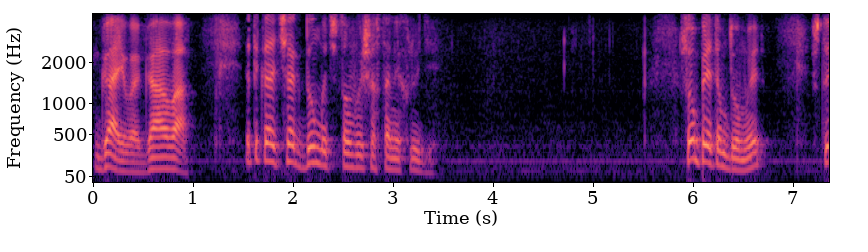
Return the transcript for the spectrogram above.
гаева, гава. Это когда человек думает, что он выше остальных людей. Что он при этом думает? Что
